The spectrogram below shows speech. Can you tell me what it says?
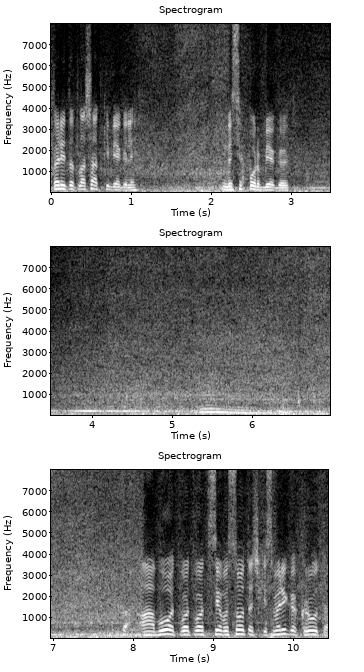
Смотри, тут лошадки бегали. До сих пор бегают. А, вот, вот, вот все высоточки. Смотри, как круто.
